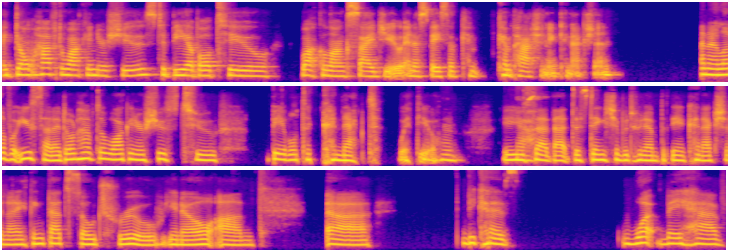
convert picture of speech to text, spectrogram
I don't have to walk in your shoes to be able to walk alongside you in a space of com- compassion and connection. And I love what you said. I don't have to walk in your shoes to be able to connect with you. Mm-hmm. You yeah. said that distinction between empathy and connection. And I think that's so true, you know, um, uh, because what may have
